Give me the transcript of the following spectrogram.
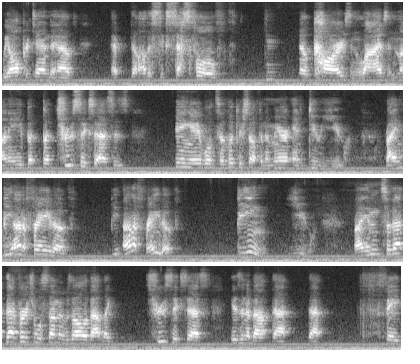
we all pretend to have all the successful, you know, cars and lives and money, but but true success is being able to look yourself in the mirror and do you, right? And be unafraid of be unafraid of being you, right? And so that that virtual summit was all about like true success isn't about that that fake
